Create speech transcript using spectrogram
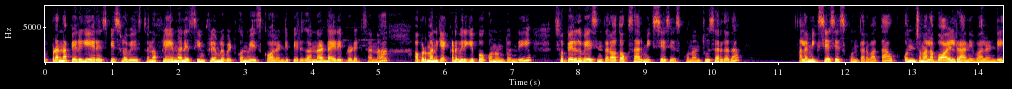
ఎప్పుడన్నా పెరుగు ఏ రెసిపీస్లో వేస్తున్నా ఫ్లేమ్ అనేది సిమ్ ఫ్లేమ్లో పెట్టుకొని వేసుకోవాలండి. పెరుగు అన్న డైరీ ప్రొడక్ట్స్ అన్న అప్పుడు మనకి ఎక్కడ విరిగిపోకుండా ఉంటుంది. సో పెరుగు వేసిన తర్వాత ఒకసారి మిక్స్ చేసేసుకున్నాను. చూసారు కదా అలా మిక్స్ చేసేసుకున్న తర్వాత కొంచెం అలా బాయిల్ రానివ్వాలండి.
